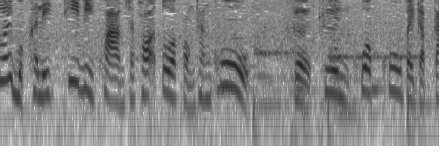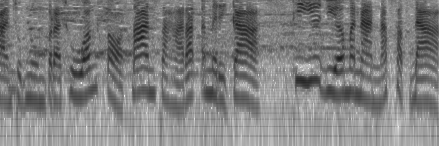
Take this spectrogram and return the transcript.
ด้วยบุคลิกที่มีความเฉพาะตัวของทั้งคู่ เกิดขึ้นควบคู่ไปกับการชุมนุมประท้วงต่อต้านสหรัฐอเมริกา ที่ยืดเยื้อมานานนับสัปดาห์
